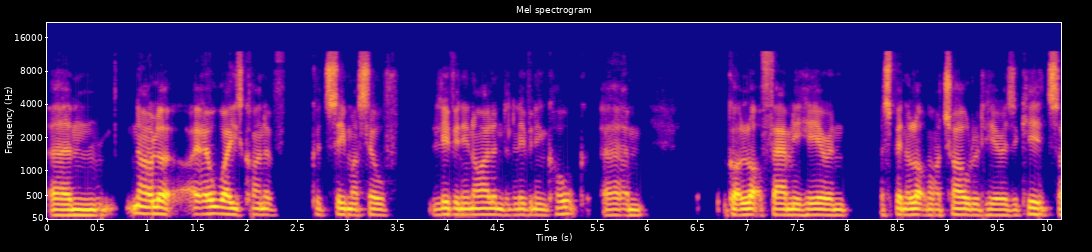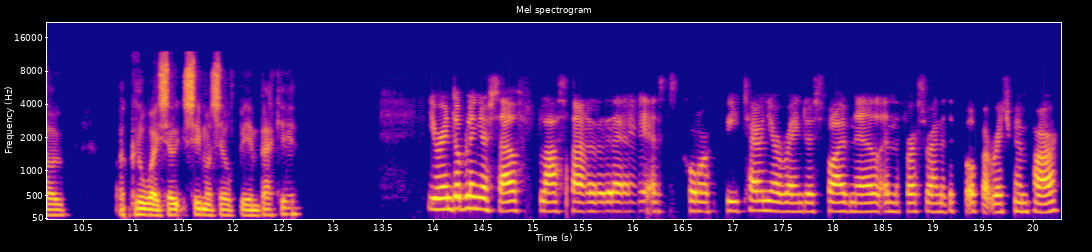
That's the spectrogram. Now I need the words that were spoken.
um, no, look, I always kind of could see myself living in Ireland and living in Cork. Um, got a lot of family here, and I spent a lot of my childhood here as a kid, so I could always see myself being back here. You were in Dublin yourself last Saturday as Cork beat Townyer Rangers 5 0 in the first round of the Cup at Richmond Park.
